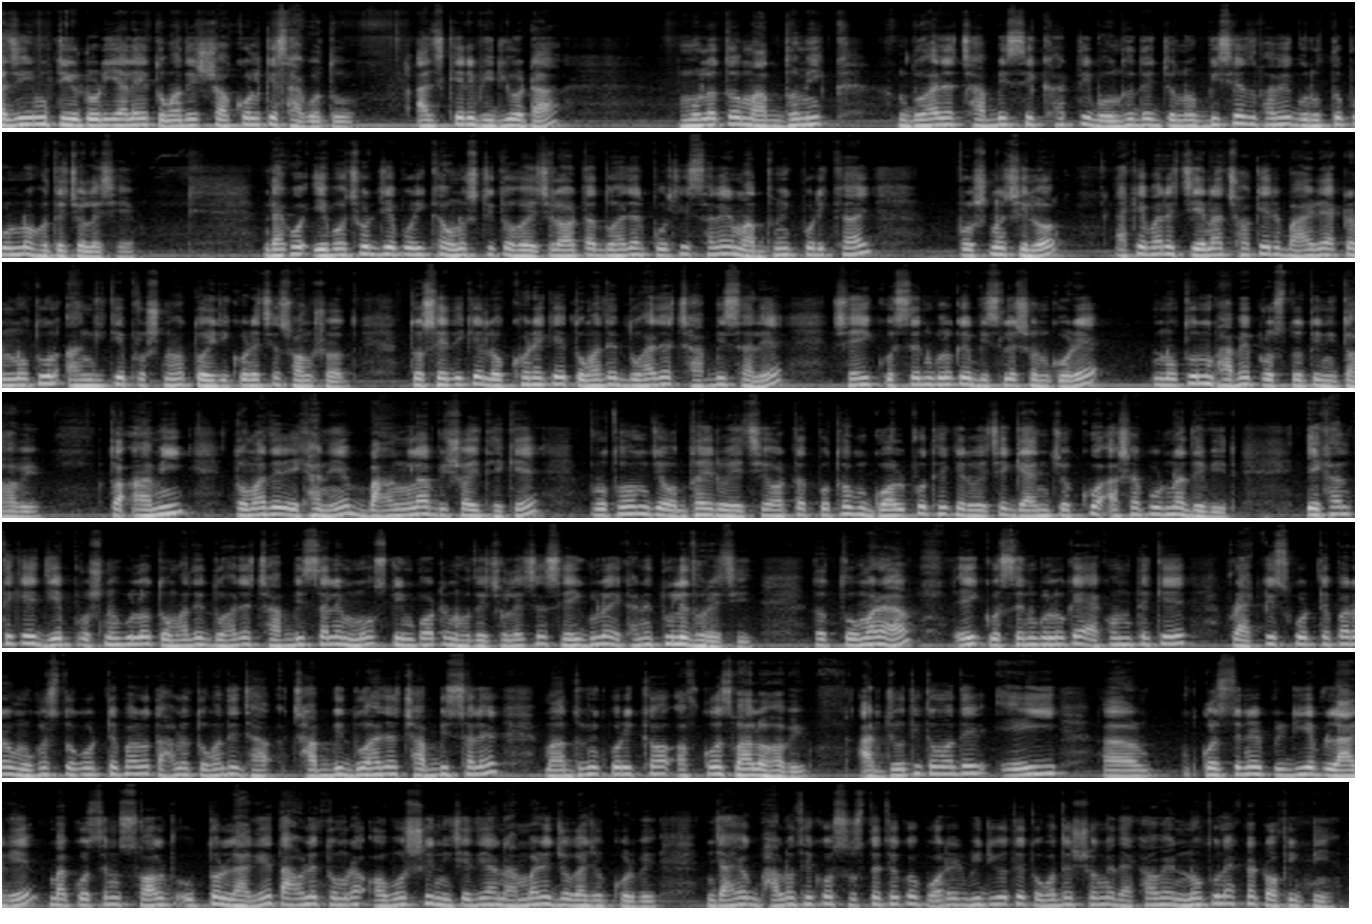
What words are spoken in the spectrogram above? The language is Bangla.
আজিম টিউটোরিয়ালে তোমাদের সকলকে স্বাগত। আজকের ভিডিওটা মূলত মাধ্যমিক দু হাজার ছাব্বিশ শিক্ষার্থী বন্ধুদের জন্য বিশেষভাবে গুরুত্বপূর্ণ হতে চলেছে। দেখো, এবছর যে পরীক্ষা অনুষ্ঠিত হয়েছিল, অর্থাৎ দু হাজার পঁচিশ সালের মাধ্যমিক পরীক্ষায় প্রশ্ন ছিল, একেবারে চেনা ছকের বাইরে একটা নতুন আঙ্গিকে প্রশ্ন তৈরি করেছে সংসদ। তো সেদিকে লক্ষ্য রেখে তোমাদের দু হাজার ছাব্বিশ সালে সেই কোশ্চেনগুলোকে বিশ্লেষণ করে নতুনভাবে প্রস্তুতি নিতে হবে। তো আমি তোমাদের এখানে বাংলা বিষয় থেকে প্রথম যে অধ্যায় রয়েছে, অর্থাৎ প্রথম গল্প থেকে রয়েছে জ্ঞানচক্ষু আশাপূর্ণা দেবীর। এখান থেকে যে প্রশ্নগুলো তোমাদের দু হাজার ছাব্বিশ সালে মোস্ট ইম্পর্ট্যান্ট হতে চলেছে, সেইগুলো এখানে তুলে ধরেছি। তো তোমরা এই কোশ্চেনগুলোকে এখন থেকে প্র্যাকটিস করতে পারো, মুখস্থ করতে পারো, তাহলে তোমাদের ছাব্বিশ দু সালের মাধ্যমিক পরীক্ষা অফকোর্স ভালো হবে। আর যদি তোমাদের এই কোশ্চেনের পিডিএফ লাগে বা কোশ্চেন সলভ উত্তর লাগে, তাহলে তোমরা অবশ্যই নিচে দেওয়া নাম্বারে যোগাযোগ করবে। যাই হোক, ভালো থেকো, সুস্থ থেকো। পরের ভিডিওতে তোমাদের সঙ্গে দেখা হবে নতুন একটা টপিক নিয়ে।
